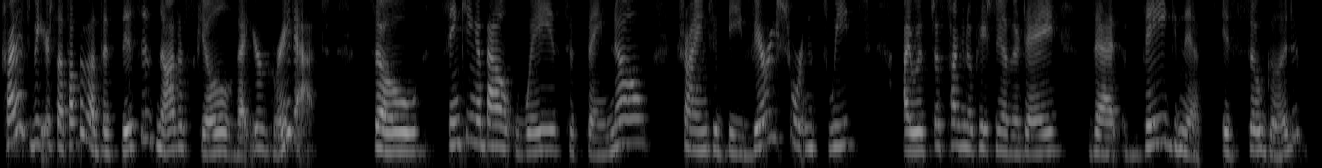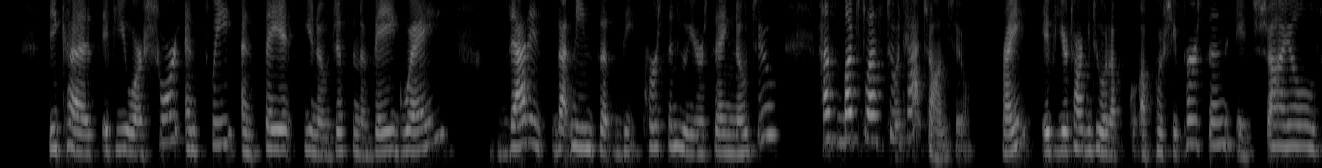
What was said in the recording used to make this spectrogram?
try not to beat yourself up about this. This is not a skill that you're great at. So, thinking about ways to say no, trying to be very short and sweet. I was just talking to a patient the other day that vagueness is so good because if you are short and sweet and say it, you know, just in a vague way, that is that means that the person who you're saying no to has much less to attach onto right? If you're talking to a, a, pushy person, a child,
